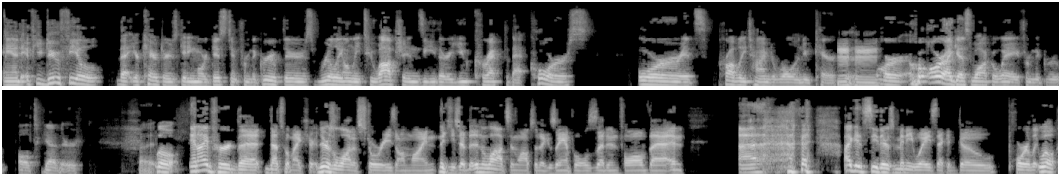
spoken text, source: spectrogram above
and if you do feel that your character is getting more distant from the group, there's really only two options. Either you correct that course or it's probably time to roll a new character mm-hmm. or or I guess walk away from the group altogether. But, well, and I've heard that that's what my character. There's a lot of stories online, like you said, and lots and lots of examples that involve that. And uh, I can see there's many ways that could go poorly. Well,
